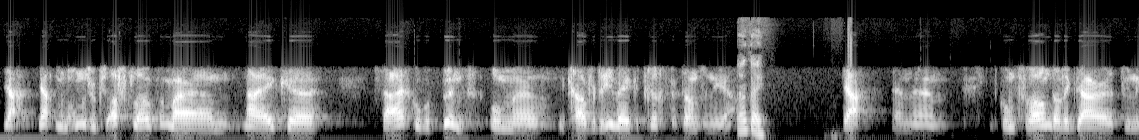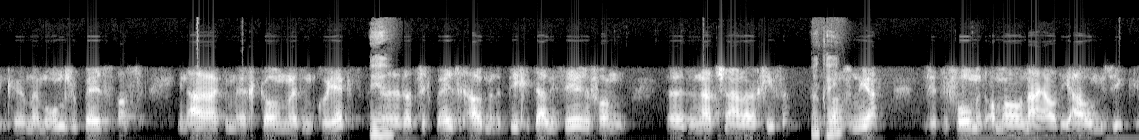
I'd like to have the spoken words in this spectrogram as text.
Ja, ja, mijn onderzoek is afgelopen, maar ehm, nou ik eh, sta eigenlijk op het punt om... ik ga over drie weken terug naar Tanzania. Oké. Ja, en ehm, het komt vooral omdat ik daar, toen ik met mijn onderzoek bezig was, in aanraking ben gekomen met een project Ja. dat zich bezighoudt met het digitaliseren van de nationale archieven Oké. van Tanzania. Die zitten vol met allemaal, nou ja, al die oude muziek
